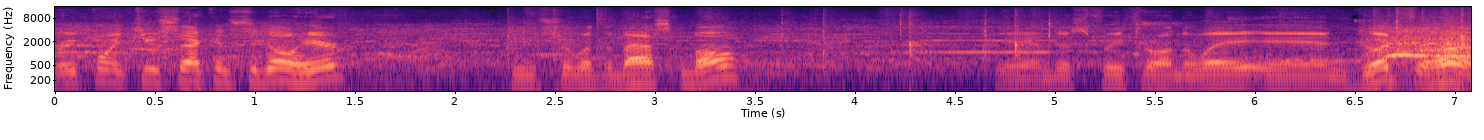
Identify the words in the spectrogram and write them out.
3.2 seconds to go here. Heemstra with the basketball. And this free throw on the way, and good for her.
